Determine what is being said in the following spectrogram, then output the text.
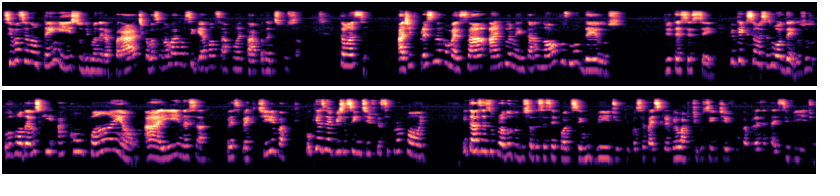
Se você não tem isso de maneira prática, você não vai conseguir avançar para uma etapa da discussão. Então, assim, a gente precisa começar a implementar novos modelos de TCC. E o que, que são esses modelos? Os, os modelos que acompanham aí nessa perspectiva o que as revistas científicas se propõem. Então, às vezes, o produto do seu TCC pode ser um vídeo, que você vai escrever o artigo científico para apresentar esse vídeo.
